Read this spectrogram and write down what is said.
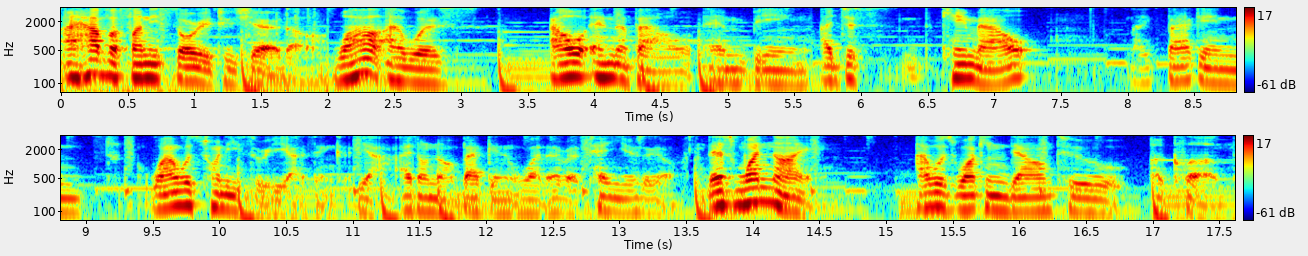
I have a funny story to share though. While I was out and about and being, I just came out like back in when I was 23, I think. Yeah, I don't know, back in whatever, 10 years ago. There's one night I was walking down to a club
